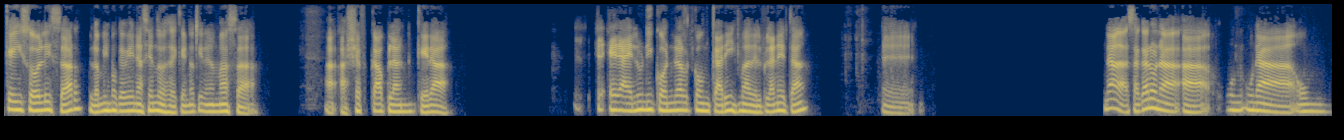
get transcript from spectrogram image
¿qué hizo Blizzard? Lo mismo que viene haciendo desde que no tienen más a, a, a Jeff Kaplan, que era, era el único nerd con carisma del planeta. Eh, nada, sacaron a, a un- una, un-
